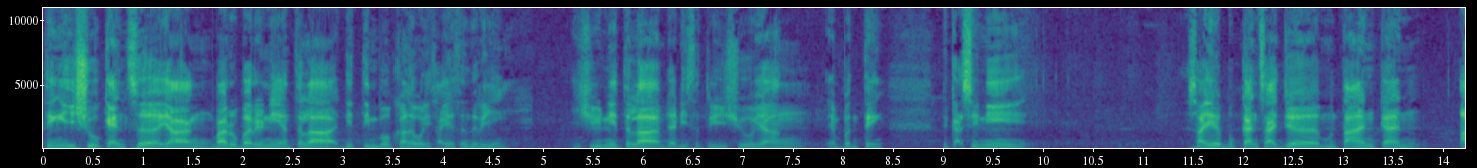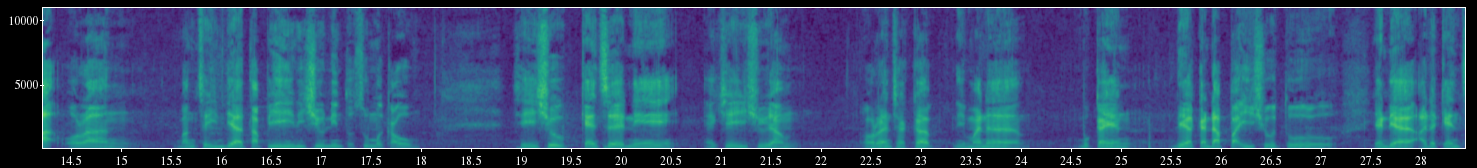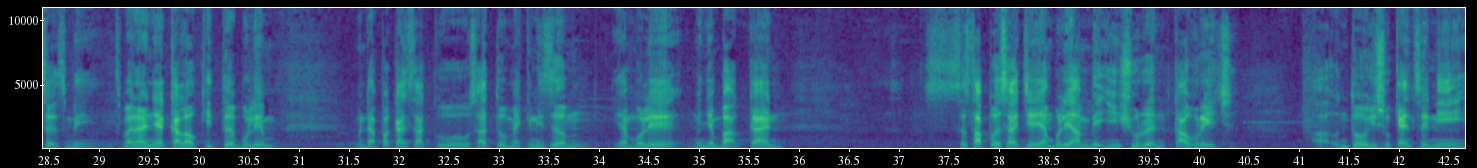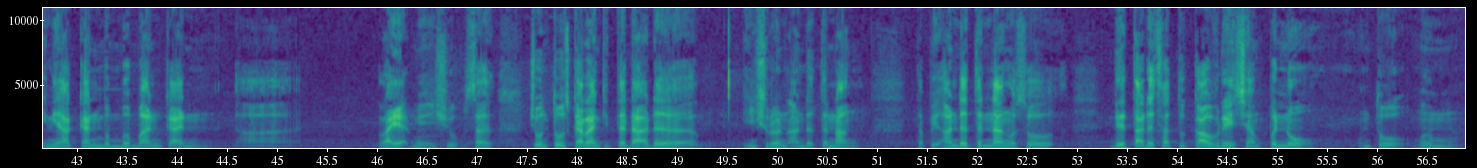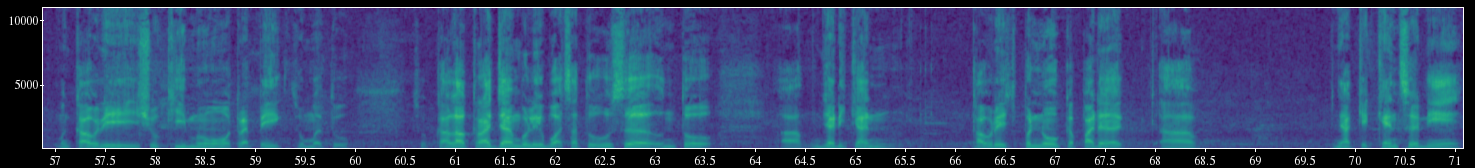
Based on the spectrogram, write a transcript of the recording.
think isu kanser yang baru-baru ini yang telah ditimbulkan oleh saya sendiri, isu ini telah menjadi satu isu yang yang penting. Dekat sini saya bukan saja mentahankan hak orang bangsa India tapi isu ini untuk semua kaum. So, isu kanser ni actually isu yang orang cakap di mana bukan yang dia akan dapat isu tu yang dia ada kanser sebenarnya. Sebenarnya kalau kita boleh mendapatkan satu satu mekanisme yang boleh menyebabkan sesiapa saja yang boleh ambil insurans coverage uh, untuk isu kanser ni ini akan membebankan uh, rakyat punya isu. Pasal, contoh sekarang kita dah ada insurans under tenang. Tapi under tenang also dia tak ada satu coverage yang penuh untuk mengcovery isu kemo, traffic semua tu. So kalau kerajaan boleh buat satu usaha untuk uh, menjadikan coverage penuh kepada uh, penyakit kanser ni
